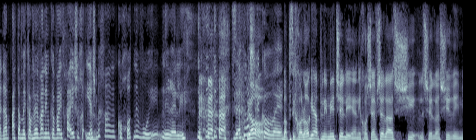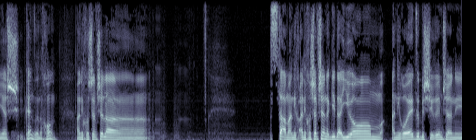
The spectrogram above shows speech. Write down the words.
אתה, אתה מקווה ואני מקווה איתך, יש, יש בך כוחות נבואיים, נראה לי. זה מה לא, שקורה. בפסיכולוגיה הפנימית שלי, אני חושב שלשיר, שלשירים יש... כן, זה נכון. אני חושב של ה... סתם, אני, אני חושב שנגיד היום, אני רואה את זה בשירים שאני,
